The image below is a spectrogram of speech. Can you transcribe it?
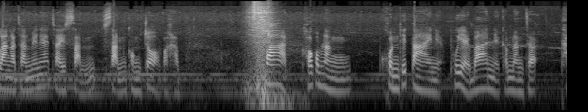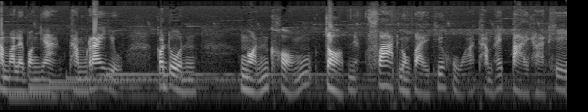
กลางอาจารย์ไม่แน่ใจสันสันของจอบอะครับฟาดเขากำลังคนที่ตายเนี่ยผู้ใหญ่บ้านเนี่ยกำลังจะทำอะไรบางอย่างทำไร่อยู่ ก็โดนหงอนของจอบเนี่ยฟาดลงไปที่หัวทำให้ตายคาที่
